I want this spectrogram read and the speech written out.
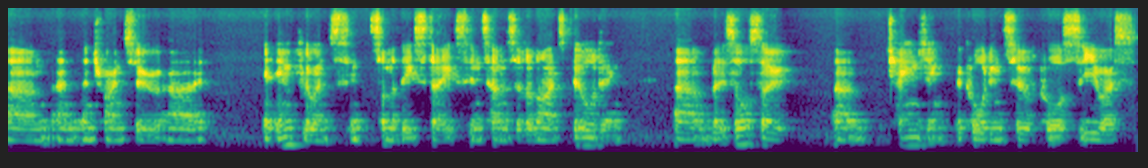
um, and, and, trying to uh, influence in some of these states in terms of alliance building. Um, but it's also um, changing according to, of course, the US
